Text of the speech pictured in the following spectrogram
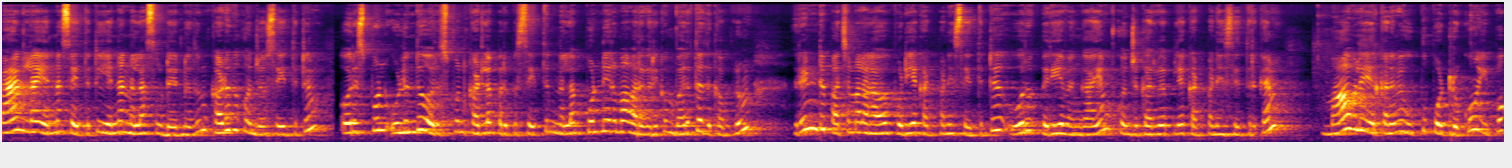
பேனில் எண்ணெய் சேர்த்துட்டு எண்ணெய் நல்லா சுடேறினதும் கடுகு கொஞ்சம் சேர்த்துட்டு ஒரு ஸ்பூன் உளுந்து ஒரு ஸ்பூன் கடலைப்பருப்பு சேர்த்து நல்லா பொன்னிறமாக வர வரைக்கும் வறுத்ததுக்கப்புறம் ரெண்டு பச்சை மிளகாவை பொடியை கட் பண்ணி சேர்த்துட்டு ஒரு பெரிய வெங்காயம் கொஞ்சம் கருவேப்பிலையை கட் பண்ணி சேர்த்துருக்கேன். மாவில் ஏற்கனவே உப்பு போட்டிருக்கோம். இப்போ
